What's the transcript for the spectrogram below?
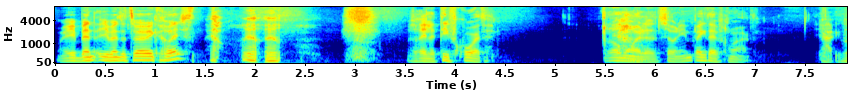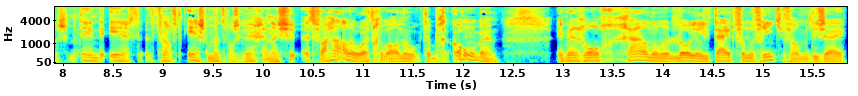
Maar je bent, je bent er twee weken geweest? Ja, ja, ja. Dat is relatief kort. Wel mooi dat het zo'n impact heeft gemaakt. Ja, ik was meteen de eerste. Vanaf het eerste moment was ik weg. En als je het verhaal hoort, gewoon hoe ik er gekomen ben. Ik ben gewoon gegaan om een loyaliteit van een vriendje van me. Die zei:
